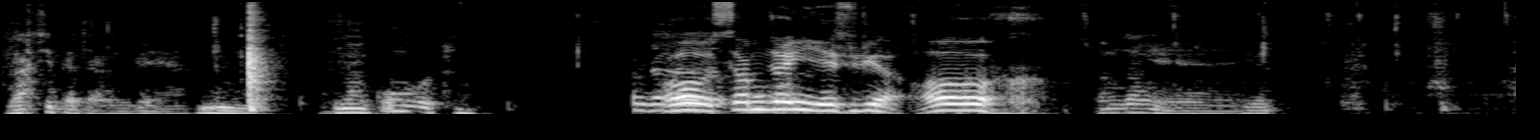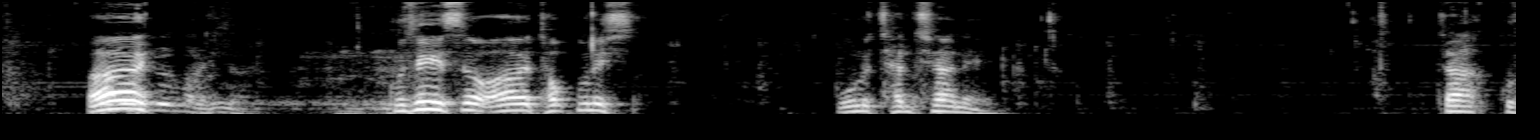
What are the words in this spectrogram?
낚시 배달 한 거야. 그냥 꿈부터. 어, 쌈장이 예술이야. 어, 쌈장에 이거 아, 맛있네. 고생했어. 아, 덕분에 시- 오늘 잔치하네. 자, 고-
